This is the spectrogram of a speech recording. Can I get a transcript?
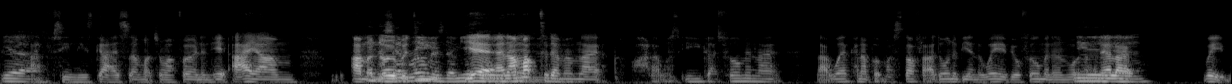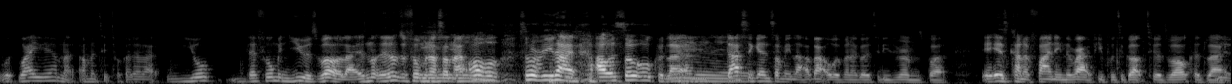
Yeah. I've seen these guys so much on my phone, and here I am, I'm In a nobody. them, Yeah, yeah, and I'm yeah, up to them. I'm like, oh, like, what's are you guys filming? Like, like where can I put my stuff? Like, I don't want to be in the way if you're filming and whatnot. Yeah. And they're like, wait, wh- why are you here? I'm like, I'm a TikToker. They're like, you're, they're filming you as well. Like, it's not, they're not just filming us. I'm like, oh, sorry. Like, I was so awkward. Like, Yeah. that's again something like I battle with when I go to these rooms. But it is kind of finding the right people to go up to as well. Because like, Yeah.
